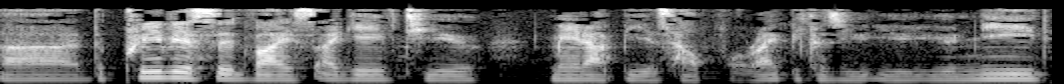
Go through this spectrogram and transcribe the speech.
uh, the previous advice I gave to you may not be as helpful, right? Because you, you, you need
